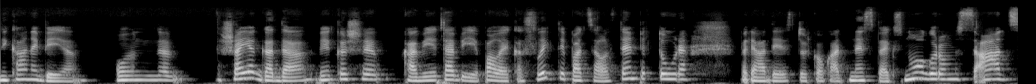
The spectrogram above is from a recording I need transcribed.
nekā nebija. Un Šajā gadā vienkārši kā vietā bija palika slikti, pacēlās temperatūra, parādījās tur kaut kāda nespēks nogurums, ādas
